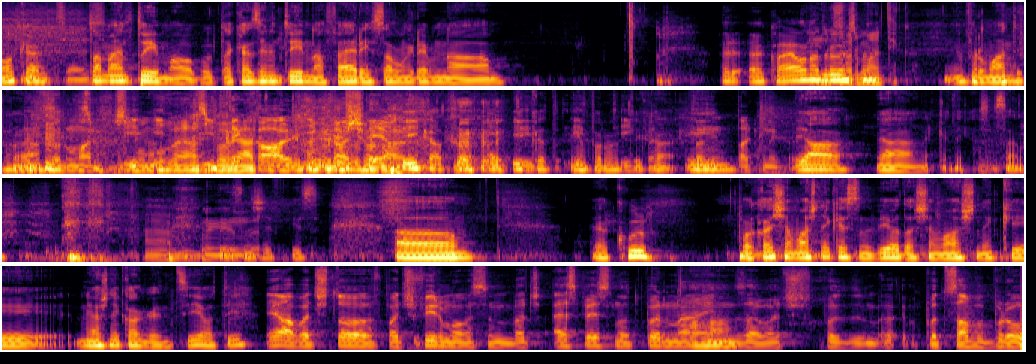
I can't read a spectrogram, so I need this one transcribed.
okay. HTML, To meni tu je malo bolj. Tako grem tu na feri, samo grem na... Eh, kaj je ona druga? Informatika. Informatika, ja. Format Smo mogli jaz povedati. IKT, IKT, informatika. In, Tak nekaj. ja, ja, nekaj tega se sedem. Legenda. Sem že vpisal. Um, ja, kul. Cool. Pa kaj še imaš nekaj, sem videl, da še imaš neki, nemaš neko agencijo ti? Ja, pač to, pač firmo sem pač SPS odprl na in zdaj pač pod, pod Subbro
